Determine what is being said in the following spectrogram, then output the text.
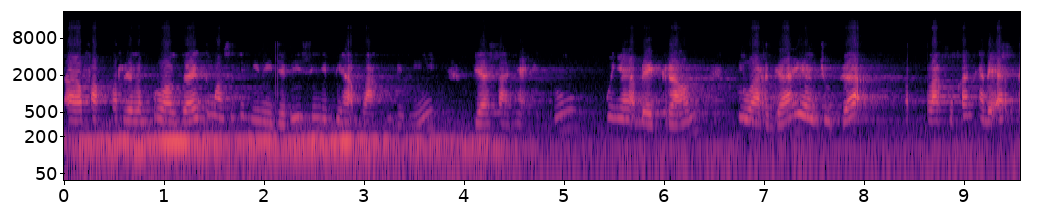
Uh, faktor dalam keluarga itu maksudnya gini, jadi si pihak pelaku ini biasanya itu punya background keluarga yang juga melakukan KDRT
